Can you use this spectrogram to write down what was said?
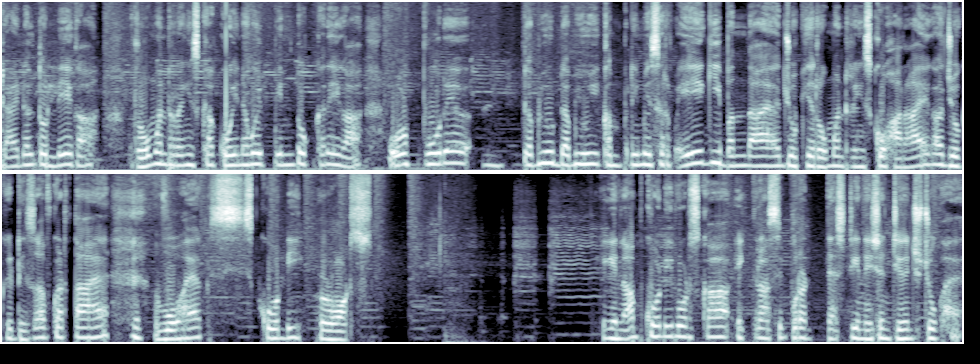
टाइटल तो लेगा। रोमन रेंग्स का कोई ना कोई पिन तो करेगा। और पूरे डब्ल्यू कंपनी में सिर्फ़ एक ही बंदा है जो कि रोमन रेंस को हराएगा, जो कि डिजर्व करता है, वो है कोडी रोड्स लेकिन अब कोडी रोड्स का एक तरह से पूरा डेस्टिनेशन चेंज हो चुका है।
